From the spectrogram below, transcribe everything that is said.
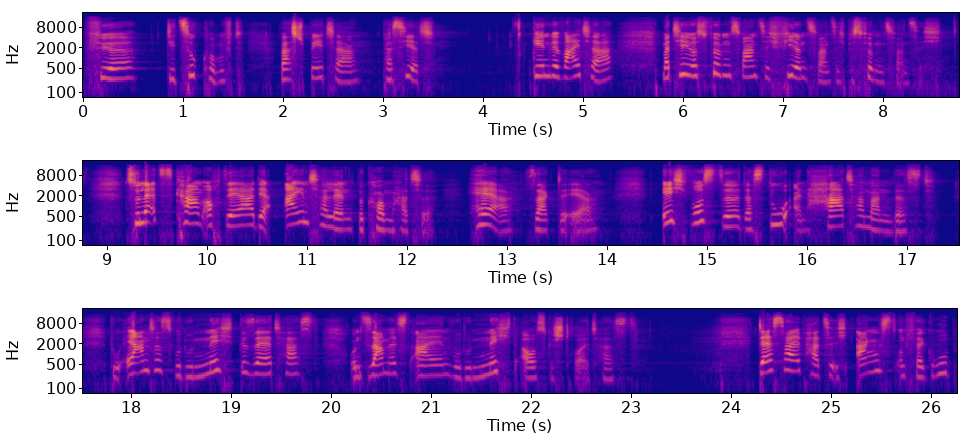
für die Zukunft, was später passiert. Gehen wir weiter. Matthäus 25, 24 bis 25. Zuletzt kam auch der, der ein Talent bekommen hatte. Herr, sagte er, ich wusste, dass du ein harter Mann bist. Du erntest, wo du nicht gesät hast und sammelst ein, wo du nicht ausgestreut hast. Deshalb hatte ich Angst und vergrub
